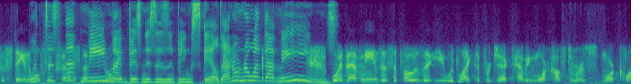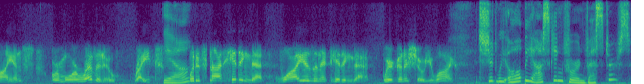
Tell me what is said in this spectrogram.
sustainable success. what does that That's mean? My business isn't being scaled. I don't know what that means. What that means is suppose that you would like to project having more customers, more clients, or more revenue. right? Yeah. But it's not hitting that. Why isn't it hitting that? We're going to show you why. Should we all be asking for investors?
